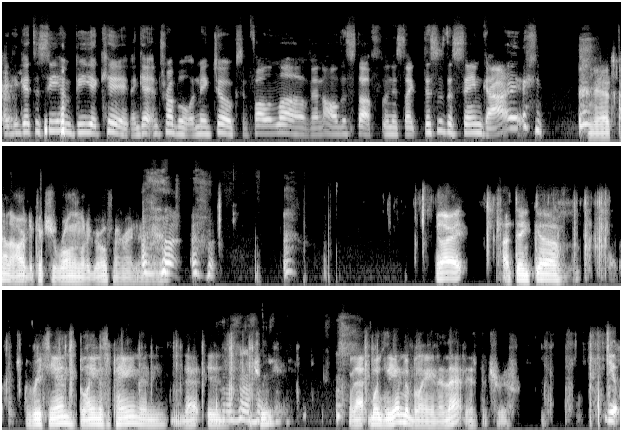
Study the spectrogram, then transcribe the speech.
Like you get to see him be a kid and get in trouble and make jokes and fall in love and all this stuff, and it's like this is the same guy. Yeah, it's kind of hard to picture Roland with a girlfriend right now. man. All right. I think uh reached the end. Blaine is a pain, and that is the truth. That was the end of Blaine, and that is the truth. Yep.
